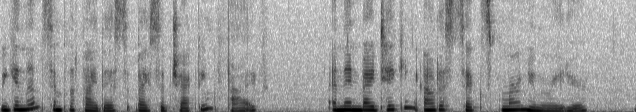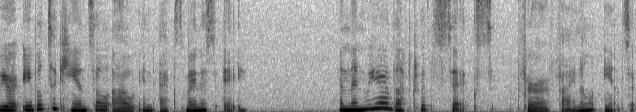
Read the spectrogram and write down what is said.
We can then simplify this by subtracting 5, and then by taking out a 6 from our numerator, we are able to cancel out an x minus a and then we are left with 6 for our final answer.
